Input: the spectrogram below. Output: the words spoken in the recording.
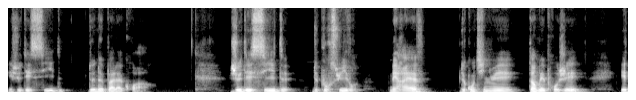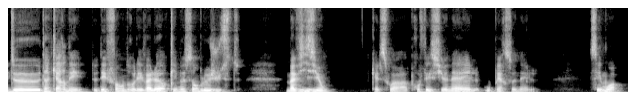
et je décide de ne pas la croire. Je décide de poursuivre mes rêves, de continuer dans mes projets, et de d'incarner, de défendre les valeurs qui me semblent justes, ma vision, qu'elle soit professionnelle ou personnelle. C'est moi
